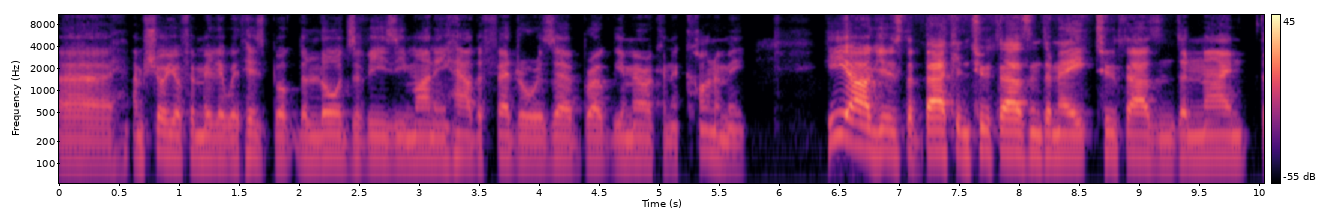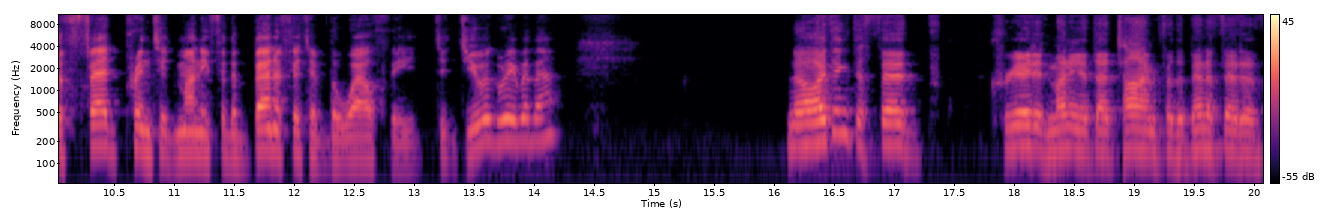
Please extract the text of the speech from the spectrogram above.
I'm sure you're familiar with his book, "The Lords of Easy Money: How the Federal Reserve Broke the American Economy." He argues that back in 2008, 2009, the Fed printed money for the benefit of the wealthy. Do, do you agree with that? No, I think the Fed created money at that time for the benefit of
